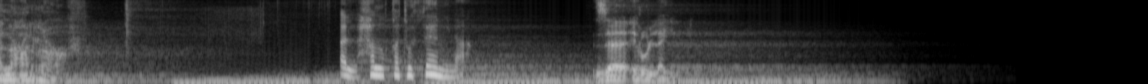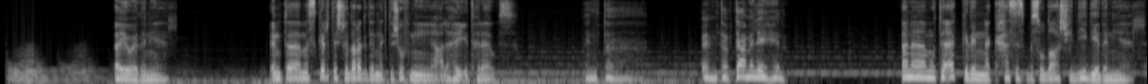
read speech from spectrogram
العراف. الحلقة الثامنة. زائر الليل. أيوة يا دانيال. أنت ما سكرتش لدرجة إنك تشوفني على هيئة هلاوس. أنت أنت بتعمل إيه هنا؟ أنا متأكد إنك حاسس بصداع شديد يا دانيال.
